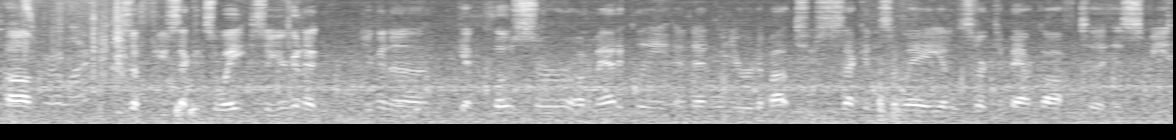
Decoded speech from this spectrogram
Um, alarm. he's a few seconds away, so you're gonna you're gonna get closer automatically, and then when you're at about two seconds away, it'll start to back off to his speed.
